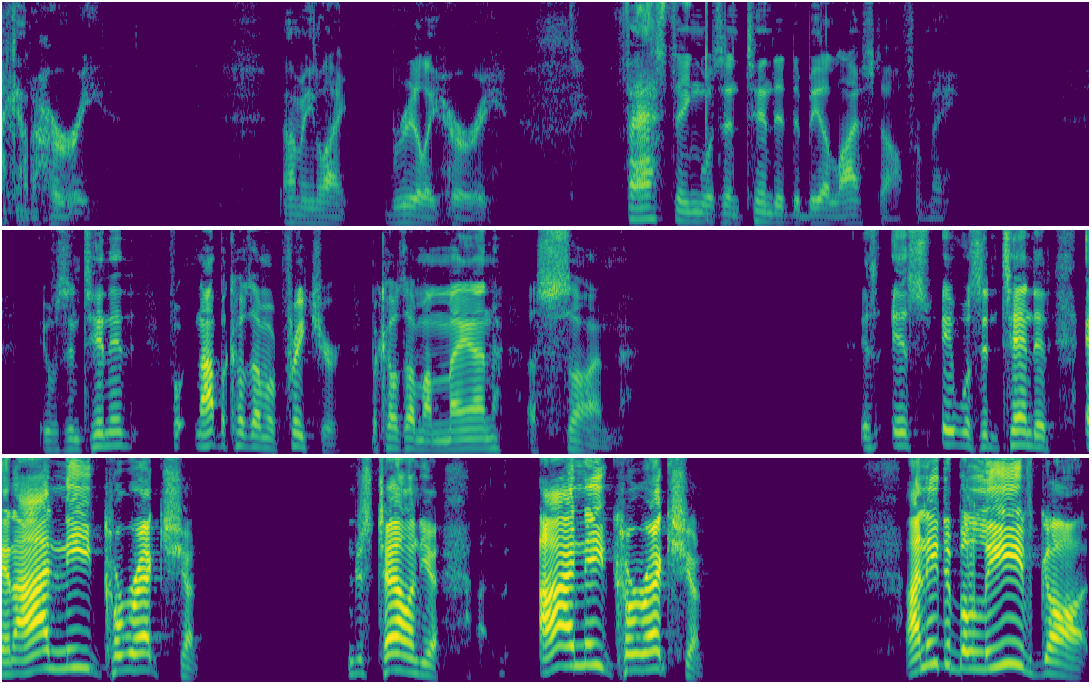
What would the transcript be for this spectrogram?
I got to hurry. I mean, like, really hurry. Fasting was intended to be a lifestyle for me. It was intended for, not because I'm a preacher, because I'm a man, a son. It's, it's, it was intended, and I need correction. I'm just telling you, I need correction. I need to believe God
